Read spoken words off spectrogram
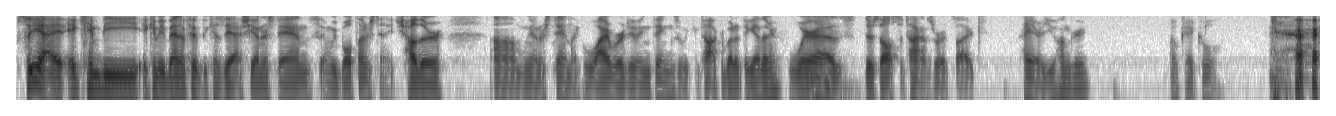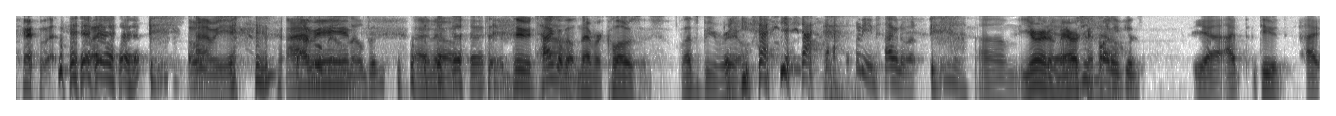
so yeah, it, it can be it can be benefit because yeah, she understands and we both understand each other. Um, we understand like why we're doing things and we can talk about it together. Whereas Mm-hmm. there's also times where it's like, hey, are you hungry? Okay, cool. I mean, I mean, open. I know, T- dude. Taco Um, Bell never closes. Let's be real. yeah, yeah. What are you talking about? Um, You're an yeah, America which is funny because, yeah, I, dude, I,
